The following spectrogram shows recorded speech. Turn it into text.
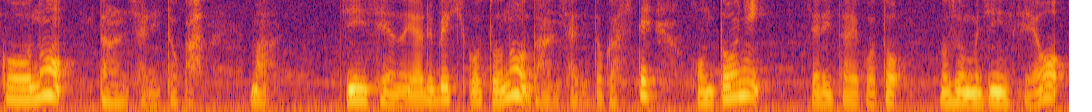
考の断捨離とか、まあ、人生のやるべきことの断捨離とかして本当にやりたいこと望む人生を、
